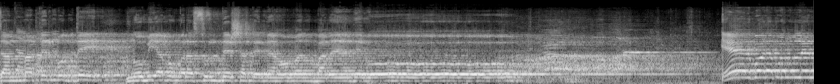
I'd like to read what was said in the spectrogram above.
জান্নাতের মধ্যে নবী এবং রাসূলদের সাথে মেহমান বানায়া দেব। এরপরে বললেন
